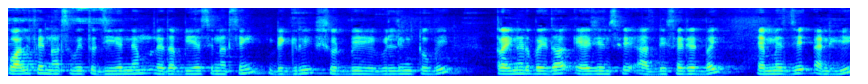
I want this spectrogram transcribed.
qualified nurse with GNM లేదా BSc nursing degree should be willing to be trained by the agency as decided by MSG and ఈ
